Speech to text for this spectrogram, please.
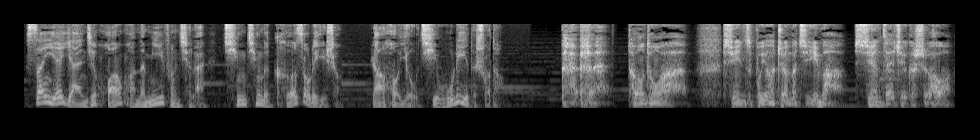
三爷眼睛缓缓的眯缝起来，轻轻的咳嗽了一声，然后有气无力的说道。彤彤啊，性子不要这么急嘛。现在这个时候，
